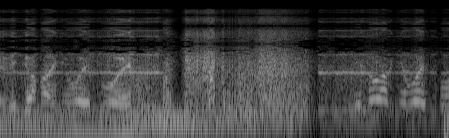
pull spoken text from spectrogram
ведем огневой бой. Веду огневой бой.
